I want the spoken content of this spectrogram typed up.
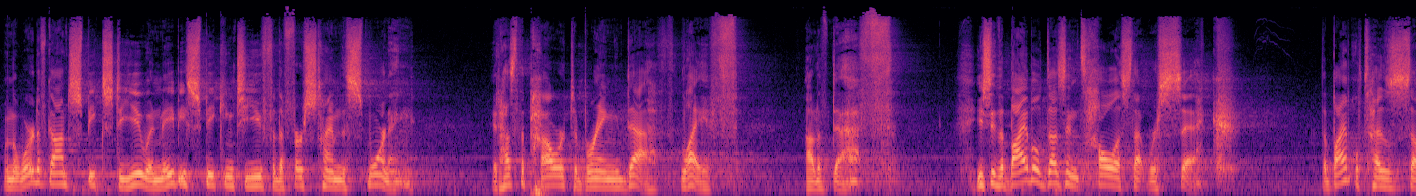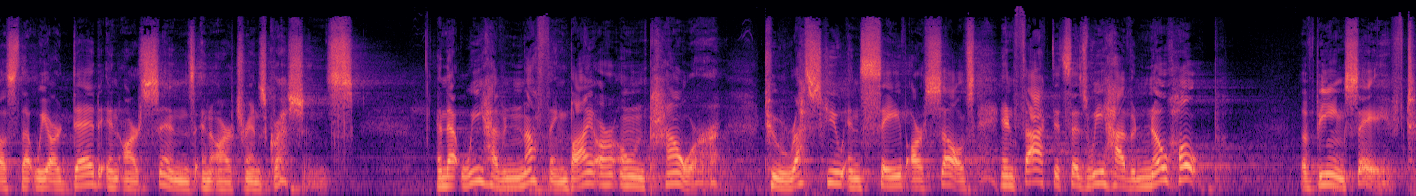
when the Word of God speaks to you and maybe speaking to you for the first time this morning, it has the power to bring death, life, out of death. You see, the Bible doesn't tell us that we're sick. The Bible tells us that we are dead in our sins and our transgressions, and that we have nothing by our own power to rescue and save ourselves. In fact, it says we have no hope of being saved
